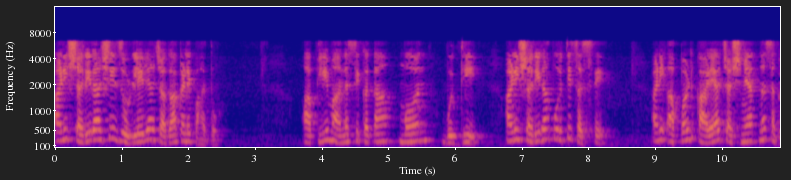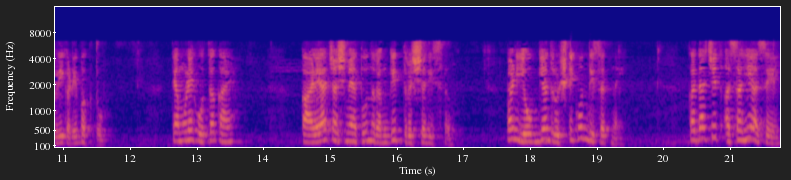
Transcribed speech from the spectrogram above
आणि शरीराशी जोडलेल्या जगाकडे पाहतो. आपली मानसिकता मन बुद्धी आणि शरीरापुरतीच असते आणि आपण काळ्या चष्म्यातनं सगळीकडे बघतो. त्यामुळे होतं काय? काळ्या चष्म्यातून रंगीत दृश्य दिसतं पण योग्य दृष्टिकोन दिसत नाही. कदाचित असंही असेल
